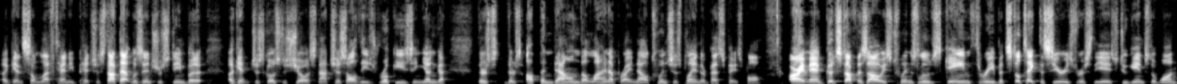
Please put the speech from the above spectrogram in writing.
against some left handed pitches. Thought that was interesting, but it, again, just goes to show it's not just all these rookies and young guys. There's there's up and down the lineup right now. Twins just playing their best baseball. All right, man. Good stuff as always. Twins lose game three, but still take the series versus the A's, two games to one.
